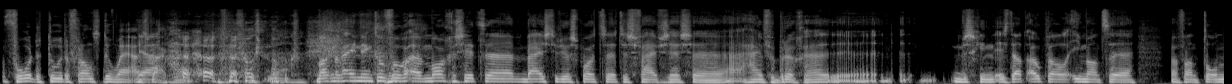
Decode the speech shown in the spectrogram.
voor de Tour de France doen wij uitspraak. Ja. ja. Mag ik nog één ding toevoegen? Uh, morgen zit uh, bij Studio Sport uh, tussen 5 en 6 Hein Verbrugge. misschien is dat ook wel iemand waarvan Ton,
